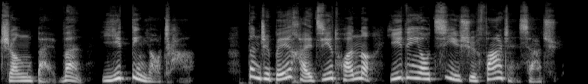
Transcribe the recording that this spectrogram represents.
张百万一定要查，但这北海集团呢，一定要继续发展下去，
